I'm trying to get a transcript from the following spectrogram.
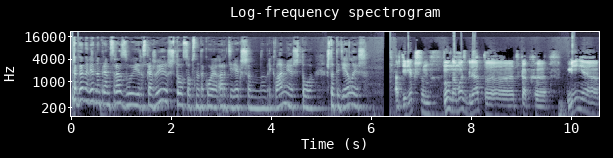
Тогда, наверное, прям сразу и расскажи, что, собственно, такое Art Direction в рекламе, что, что ты делаешь. Art Direction, ну, на мой взгляд, э, это как э, умение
